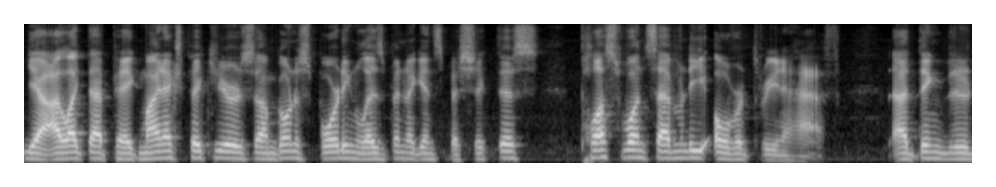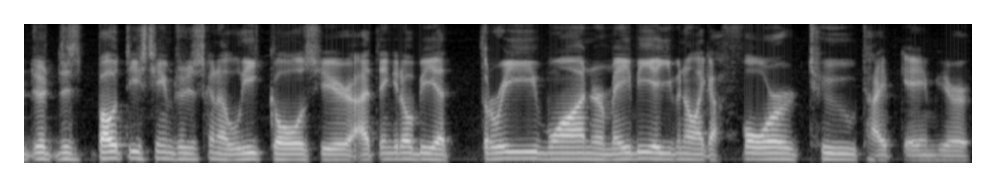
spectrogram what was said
yeah, I like that pick. My next pick here is I'm going to Sporting Lisbon against Besiktas, plus 170 over three and a half. I think they're, they're just both these teams are just going to leak goals here. I think it'll be a three-one or maybe even like a four-two type game here.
